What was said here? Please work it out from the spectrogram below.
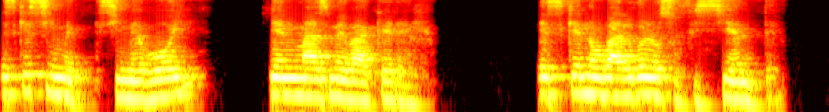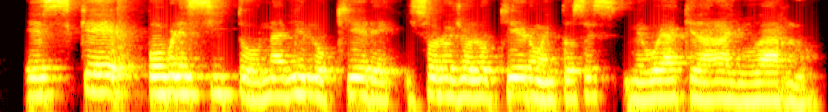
es que si me, si me voy, ¿quién más me va a querer? Es que no valgo lo suficiente es que pobrecito, nadie lo quiere y solo yo lo quiero, entonces me voy a quedar a ayudarlo,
